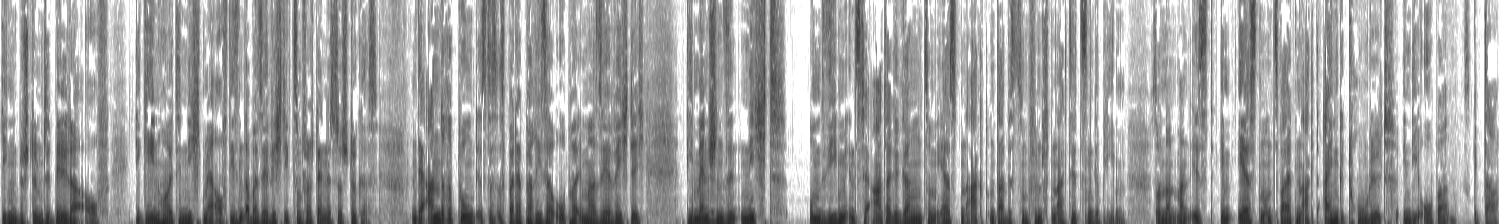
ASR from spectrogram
gingen bestimmte Bilder auf. Die gehen heute nicht mehr auf. Die sind aber sehr wichtig zum Verständnis des Stückes. Und der andere Punkt ist, das ist bei der Pariser Oper immer sehr wichtig, die Menschen sind nicht um sieben ins Theater gegangen zum ersten Akt und da bis zum fünften Akt sitzen geblieben, sondern man ist im ersten und zweiten Akt eingetrudelt in die Oper. Es gibt da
